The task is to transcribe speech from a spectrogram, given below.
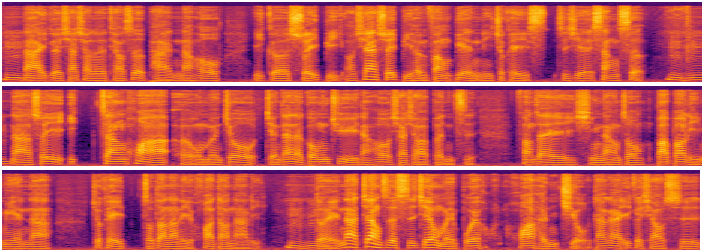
嗯。那一个小小的调色盘，然后一个水笔哦。现在水笔很方便，你就可以直接上色。嗯哼。那所以一张画，呃，我们就简单的工具，然后小小的本子放在行囊中、包包里面那。就可以走到哪里画到哪里，嗯，对。那这样子的时间我们也不会花很久，大概一个小时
